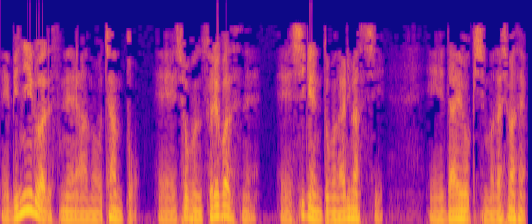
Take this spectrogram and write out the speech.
えビニールはですね、あの、ちゃんと、え処分すればですね、え資源ともなりますし、えダイオキシも出しません。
